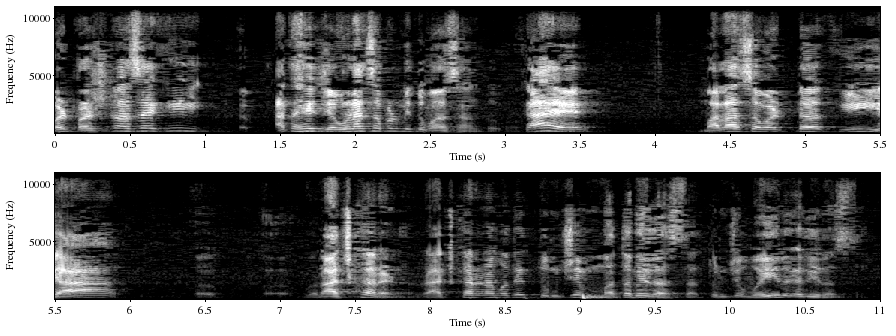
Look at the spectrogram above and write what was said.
पण प्रश्न असा आहे की आता हे जेवणाचं पण मी तुम्हाला सांगतो. काय आहे? मला असं वाटतं की या राजकारण राजकारणामध्ये तुमचे मतभेद असतात. तुमचे वैर कधी नसतं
